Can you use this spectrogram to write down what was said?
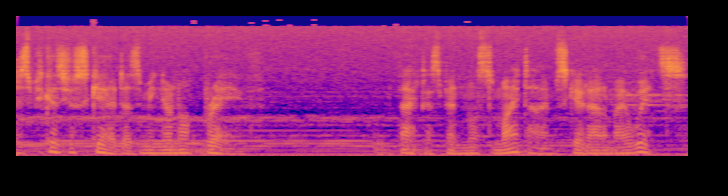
Just because you're scared doesn't mean you're not brave. In fact, I spend most of my time scared out of my wits.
